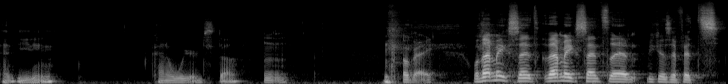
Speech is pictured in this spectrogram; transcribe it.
and eating kind of weird stuff. Hmm. Okay. Well, that makes sense. That makes sense then because if it's,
